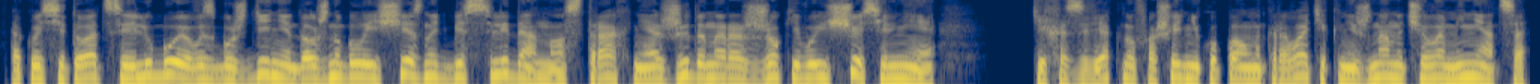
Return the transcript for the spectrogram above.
В такой ситуации любое возбуждение должно было исчезнуть без следа, но страх неожиданно разжег его еще сильнее — Тихо звякнув, ошейник упал на кровать, и княжна начала меняться.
